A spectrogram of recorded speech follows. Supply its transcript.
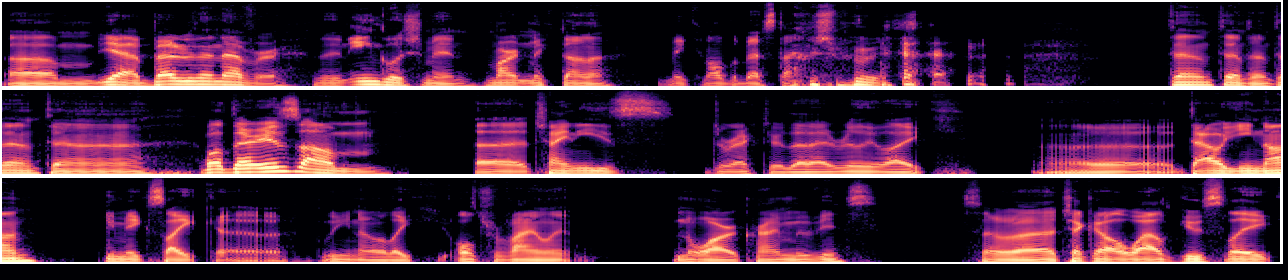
Um, yeah, better than ever. The Englishman, Martin McDonagh, making all the best Irish movies. dun, dun, dun, dun, dun. Well, there is um a Chinese director that I really like. Uh Diao Yinan. He makes like uh you know, like ultra violent noir crime movies. So uh check out Wild Goose Lake,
